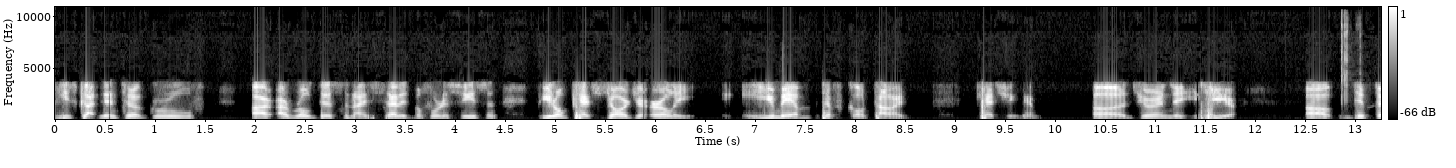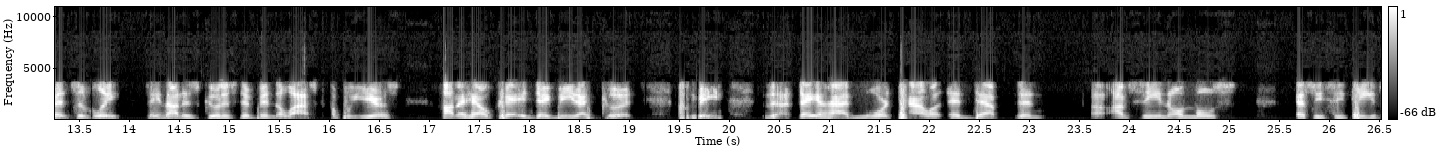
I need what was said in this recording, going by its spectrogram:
he's gotten into a groove. I, I wrote this and I said it before the season. If you don't catch Georgia early, you may have a difficult time catching them uh, during the year. Uh, defensively, they're not as good as they've been the last couple years. How the hell can they be that good? I mean, they had more talent and depth than uh, I've seen on most SEC teams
